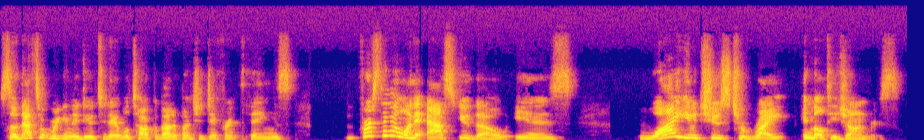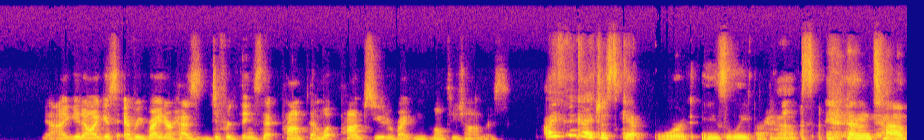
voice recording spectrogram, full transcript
So, that's what we're going to do today. We'll talk about a bunch of different things. First thing I want to ask you, though, is why you choose to write in multi genres. Yeah, you know, I guess every writer has different things that prompt them. What prompts you to write in multi genres? I think I just get bored easily, perhaps. and um,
